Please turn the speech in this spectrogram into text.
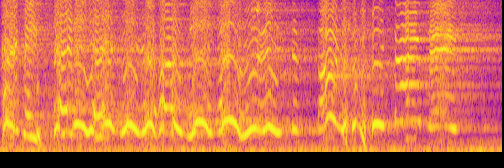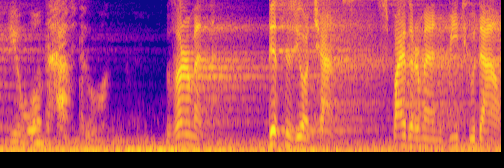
Hurt me! Hurt me! Hurt me! Hurt me! Hurt me! Hurt me! Hurt me! You won't have to. Vermin, this is your chance. Spider Man beat you down,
